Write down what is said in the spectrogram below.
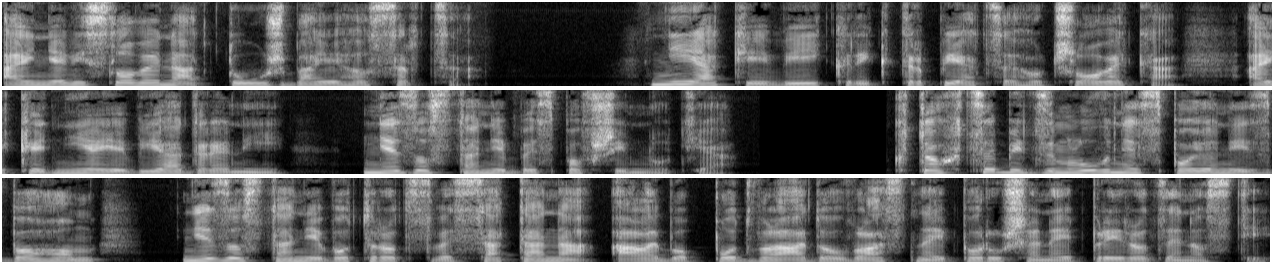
aj nevyslovená túžba jeho srdca. Nijaký výkrik trpiaceho človeka, aj keď nie je vyjadrený, nezostane bez povšimnutia. Kto chce byť zmluvne spojený s Bohom, nezostane v otroctve satana alebo pod vládou vlastnej porušenej prirodzenosti.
